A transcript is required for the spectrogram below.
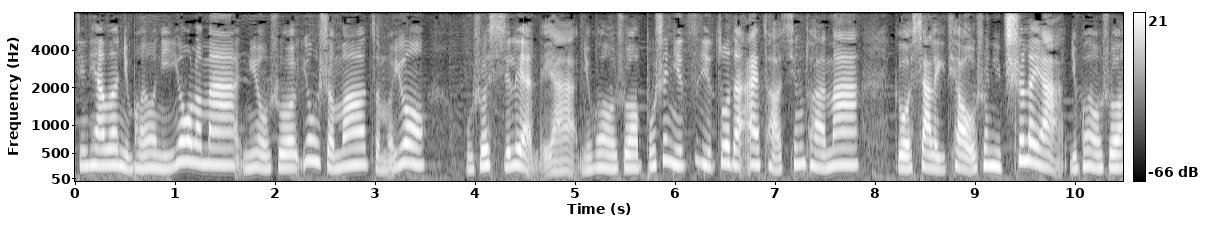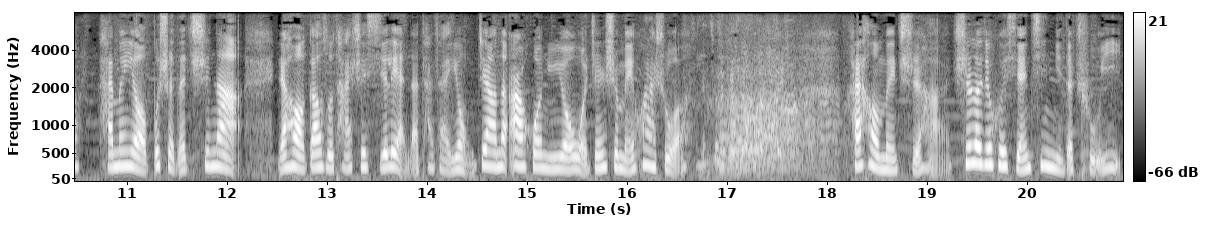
今天问女朋友你用了吗？女友说用什么？怎么用？我说洗脸的呀。女朋友说不是你自己做的艾草青团吗？给我吓了一跳。我说你吃了呀？女朋友说还没有，不舍得吃呢。然后我告诉他是洗脸的，他才用。这样的二货女友我真是没话说。还好没吃哈，吃了就会嫌弃你的厨艺。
